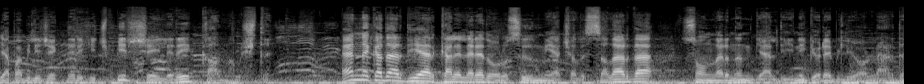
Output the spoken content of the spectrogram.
yapabilecekleri hiçbir şeyleri kalmamıştı. Her ne kadar diğer kalelere doğru sığınmaya çalışsalar da sonlarının geldiğini görebiliyorlardı.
